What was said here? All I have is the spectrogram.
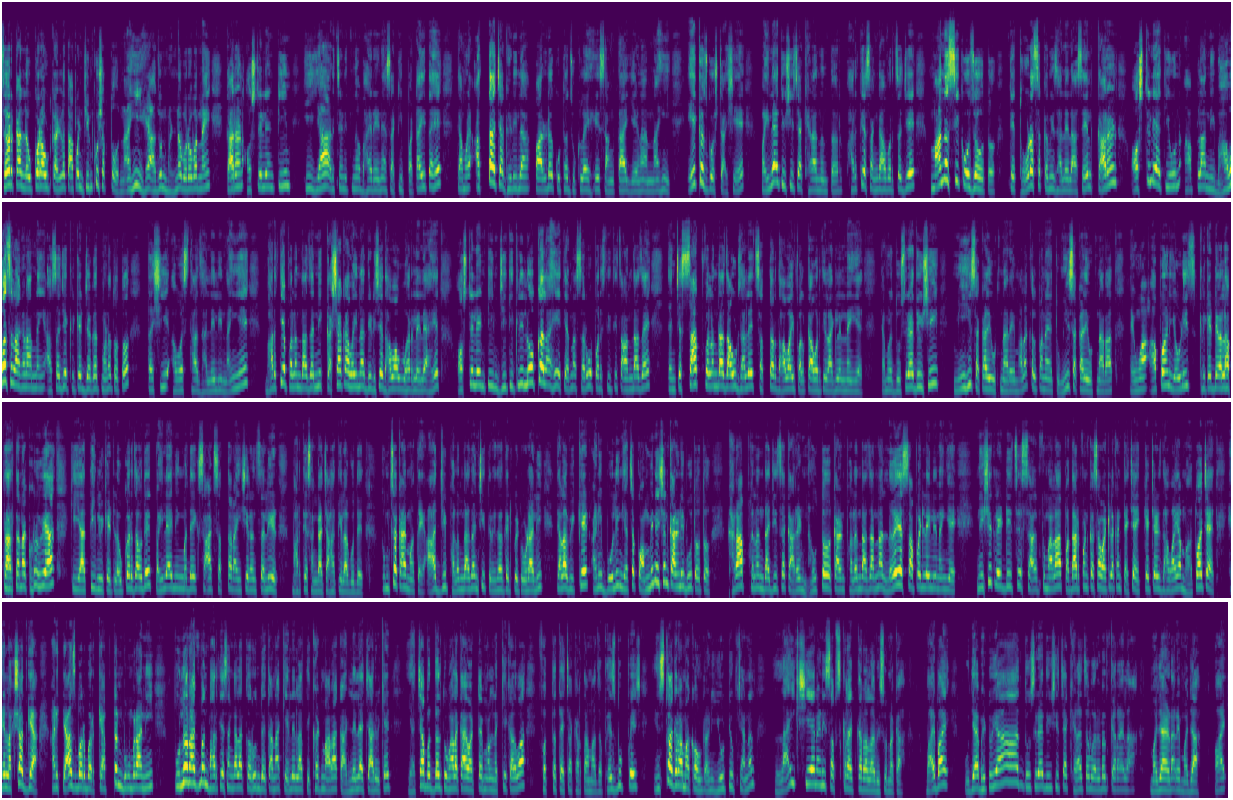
जर का लवकर आऊट काढलं तर आपण जिंकू शकतो. नाही हे अजून म्हणणं बरोबर नाही. कारण ऑस्ट्रेलियन टीम ही या अडचणीतनं बाहेर येण्यासाठी पटाईत आहे. त्यामुळे आत्ताच्या घडीला पारडं कुठं झुकलं आहे हे सांगता येणार नाही. एकच गोष्ट अशी आहे पहिल्या दिवशीच्या खेळानंतर भारतीय संघावरचं जे मानसिक ओझं होतं ते थोडंसं कमी झालेलं असेल. कारण ऑस्ट्रेलियात येऊन आपला निभावच लागणार नाही असं जे क्रिकेट जगत म्हणत होतं तशी अवस्था झालेली नाही आहे भारतीय फलंदाजांनी कशा का होईना दीडशे धावा उभारलेल्या आहेत. ऑस्ट्रेलियन टीम जी तिथली लोकल आहे त्यांना सर्व परिस्थितीचा अंदाज आहे. त्यांचे सात फलंदाज आऊट झालेत सत्तर धावाही फलकावरती लागलेले नाही आहेत त्यामुळे दुसऱ्या दिवशी मीही सकाळी उठणार आहे मला कल्पना आहे तुम्हीही सकाळी उठणार आहात. तेव्हा आपण एवढीच क्रिकेट देवाला प्रार्थना करूया की या तीन विकेट लवकर जाऊ देत. पहिल्या इनिंगमध्ये एक साठ सत्तर ऐंशी रनचं लीड भारतीय संघाच्या हाती लागू देत. तुमचं काय मत आहे? आज जी फलंदाजांची त्रिधातिरपीट उडाली त्याला विकेट आणि बॉलिंग ह्याचं कॉम्बिनेशन कारणीभूत होतं. खराब फलंदाजीचं कारण नव्हतं कारण फलंदाजांना लयच सापडलेली नाही आहे निशित रेड्डीचे सा तुम्हाला पदार्पण कसं वाटलं? कारण त्याच्या एक्केचाळीस धावा या महत्त्वाच्या आहेत हे लक्षात घ्या. आणि त्याचबरोबर कॅप्टन बुमरानी पुनरागमन भारतीय संघाला करून देताना केलेला तिखट मारा काढलेल्या चार विकेट याच्याबद्दल तुम्हाला काय वाटतंय मला नक्की कळवा. फक्त त्याच्याकरता माझं फेसबुक पेज इंस्टाग्राम अकाउंट आणि यूट्यूब चॅनल लाईक शेअर आणि सबस्क्राईब करायला विसरू नका. बाय बाय उद्या भेटूया दुसऱ्या दिवशीच्या खेळाचं वर्णन करायला. मजा येणार आहे मजा. बाय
